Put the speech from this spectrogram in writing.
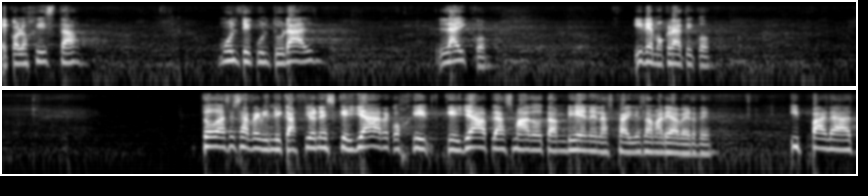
ecologista, multicultural, laico y democrático. Todas esas reivindicaciones que ya ha recogido, que ya ha plasmado también en las calles la Marea Verde. Y para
